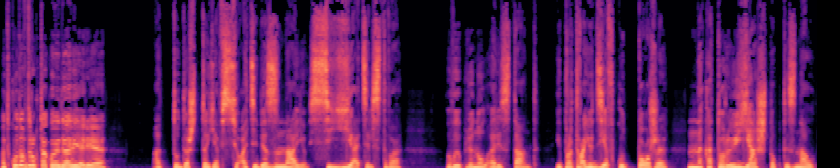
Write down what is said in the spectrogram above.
Откуда вдруг такое доверие? Оттуда, что я все о тебе знаю, сиятельство, выплюнул арестант. И про твою девку тоже, на которую я, чтоб ты знал,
